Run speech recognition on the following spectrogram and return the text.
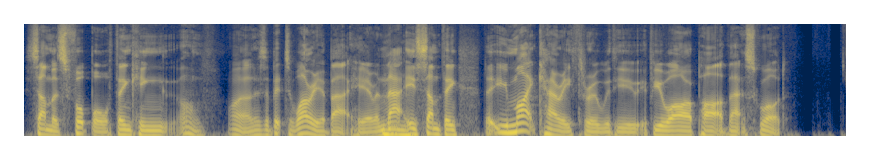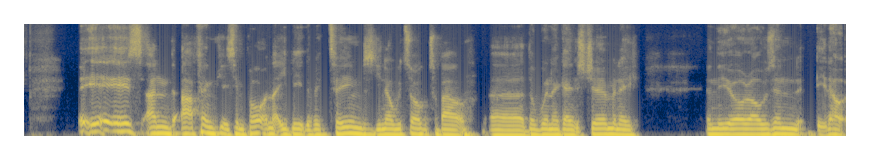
summer's football thinking, oh, well, there's a bit to worry about here. And that is something that you might carry through with you if you are a part of that squad. It is, and I think it's important that you beat the big teams. You know, we talked about uh, the win against Germany in the Euros, and you know,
